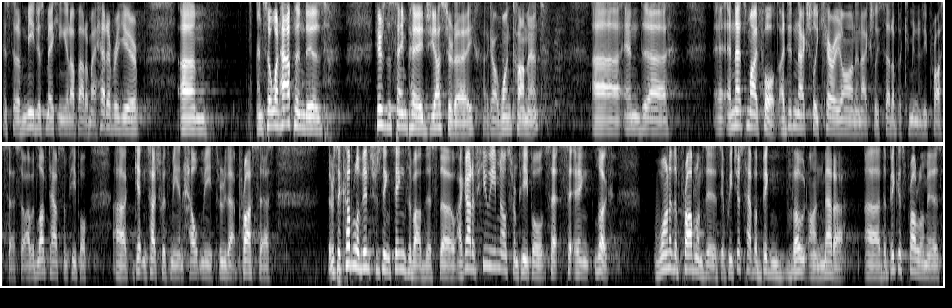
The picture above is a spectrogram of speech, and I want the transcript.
instead of me just making it up out of my head every year. Um, and so what happened is, here's the same page yesterday. I got one comment. Uh, and uh, and that's my fault. I didn't actually carry on and actually set up a community process. So I would love to have some people uh, get in touch with me and help me through that process. There's a couple of interesting things about this, though. I got a few emails from people saying, look, one of the problems is if we just have a big vote on Meta, uh, the biggest problem is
